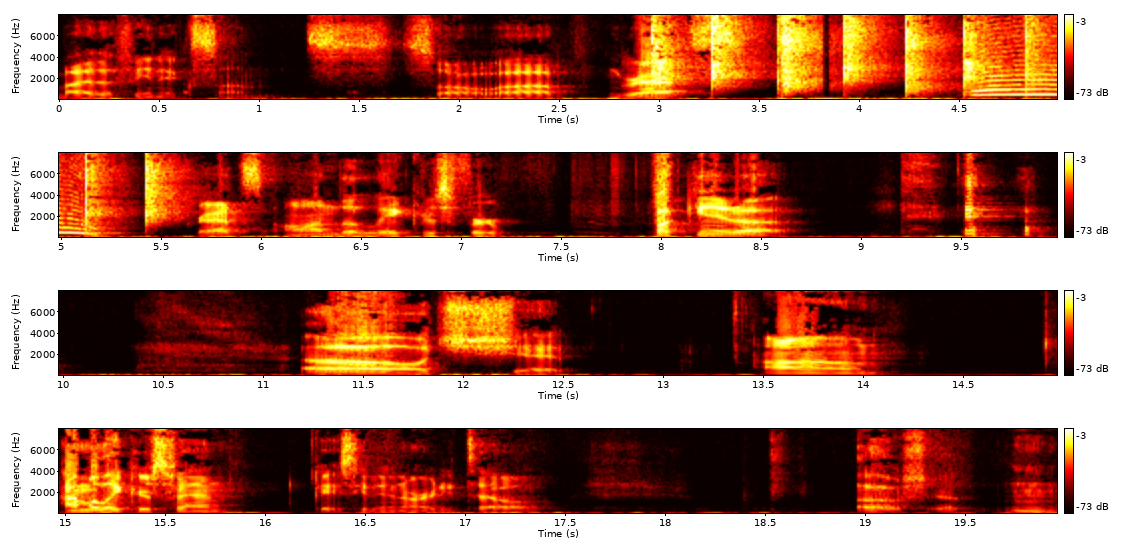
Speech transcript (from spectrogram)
by the Phoenix Suns. So, uh, congrats. Woo! Congrats on the Lakers for fucking it up. oh shit. Um, I'm a Lakers fan. In case you didn't already tell. Oh shit. Mm.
